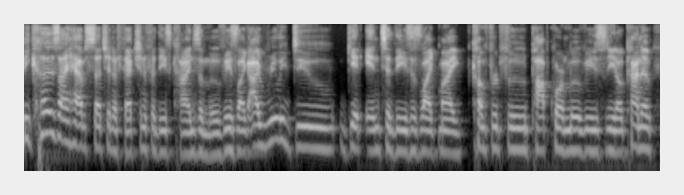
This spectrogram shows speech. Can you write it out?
because I have such an affection for these kinds of movies, like I really do get into these as like my comfort food, popcorn movies, you know, kind of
